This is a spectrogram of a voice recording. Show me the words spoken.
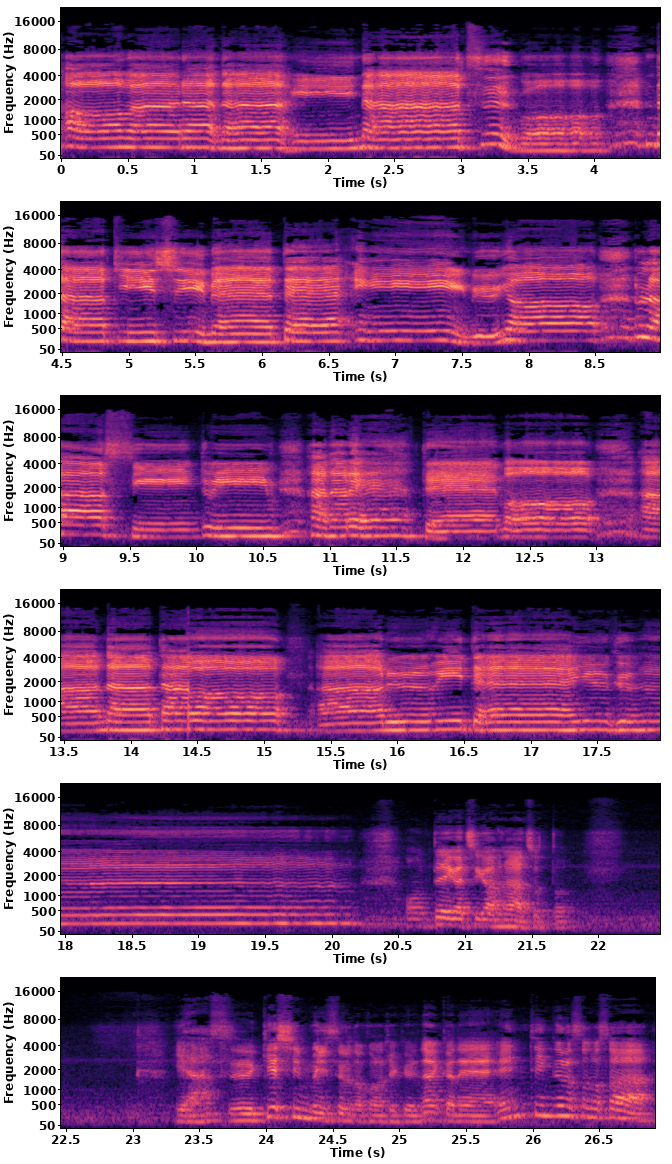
終わらない夏を抱きしめているよ。Lost in dream 離れてもあなたを歩いてゆく。音程が違うなちょっと。いやーすっげえシンプルにするのこの曲。なんかねエンディングのそのさ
